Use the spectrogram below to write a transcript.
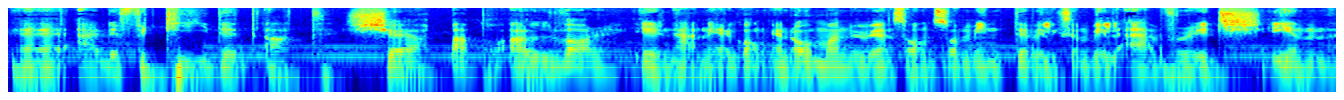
eh, är det för tidigt att köpa på allvar i den här nedgången? Om man nu är en sån som inte vill, liksom vill average in.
